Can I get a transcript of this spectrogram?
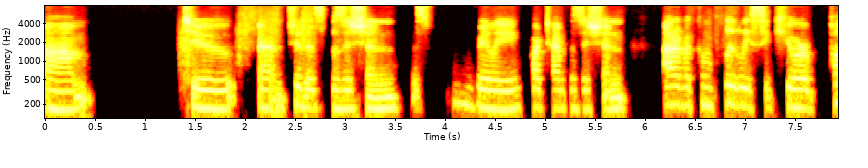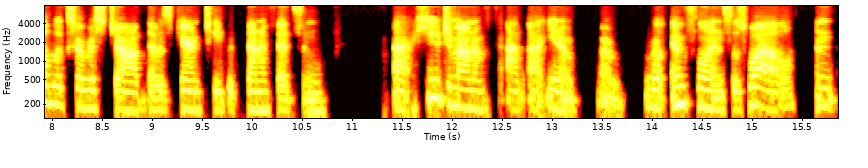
um, to uh, to this position this really part-time position out of a completely secure public service job that was guaranteed with benefits and a huge amount of uh, uh, you know uh, influence as well and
